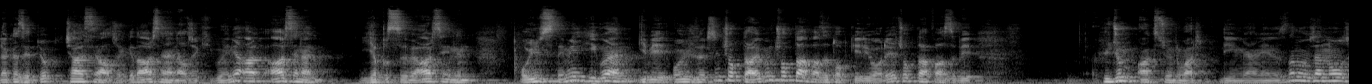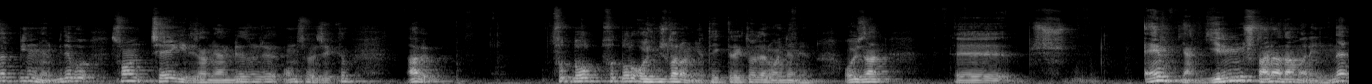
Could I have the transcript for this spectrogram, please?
Lacazette yok. Chelsea alacak ya da Arsenal alacak Higuain'i. Ar- Arsenal yapısı ve Arsenal'in oyun sistemi Higuain gibi oyuncular için çok daha uygun. Çok daha fazla top geliyor oraya. Çok daha fazla bir hücum aksiyonu var diyeyim yani en azından. O yüzden ne olacak bilmiyorum. Bir de bu son şeye gireceğim yani biraz önce onu söyleyecektim. Abi futbol futbolu oyuncular oynuyor. Tek direktörler oynamıyor. O yüzden e, şu- en yani 23 tane adam var elinde.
